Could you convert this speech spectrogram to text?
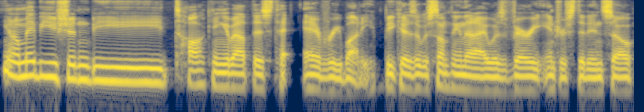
you know, maybe you shouldn't be talking about this to everybody because it was something that I was very interested in. So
